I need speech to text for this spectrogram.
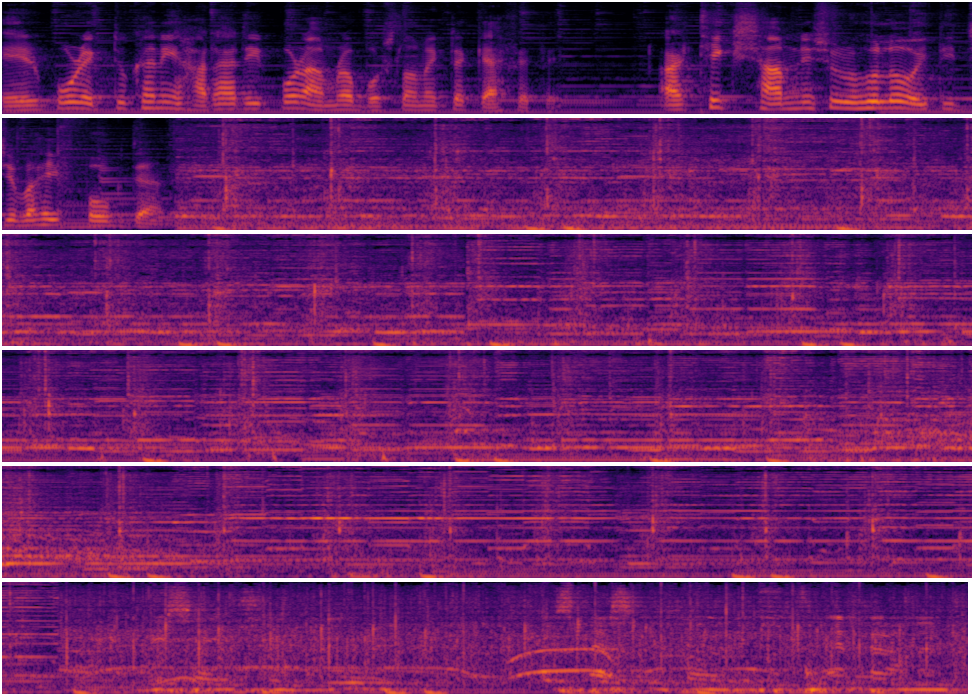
এরপর একটুখানি হাঁটাহাঁটির পর আমরা বসলাম একটা ক্যাফেতে। আর ঠিক সামনে শুরু হলো ঐতিহ্যবাহী folk dance. Ancient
